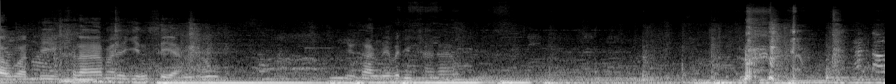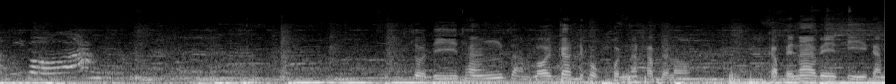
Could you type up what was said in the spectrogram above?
สวัสดีครับไม่ได้ยินเสียงเอาอยู่ทางไหนสวัสดีครับสวัสดีทั้ง 396 คนนะครับ เดี๋ยวเรากลับไปหน้าเวทีกัน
